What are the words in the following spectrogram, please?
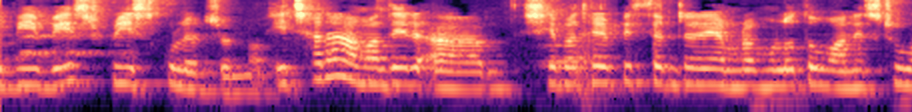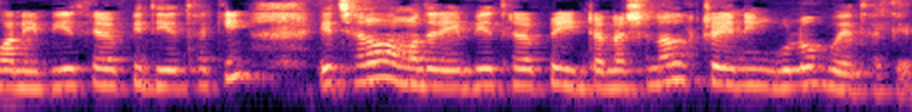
এবিএ বেসড প্রি স্কুলের জন্য। এছাড়া আমাদের সেবা থেরাপি সেন্টারে আমরা মূলত one is to one ABA therapy দিয়ে থাকি। এছাড়াও আমাদের এবিএ থেরাপি ইন্টারন্যাশনাল ট্রেনিংগুলো হয়ে থাকে।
